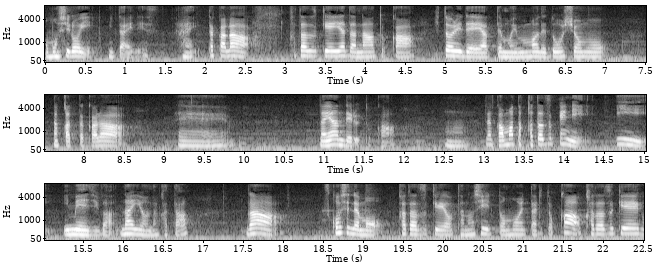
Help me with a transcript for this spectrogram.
面白いみたいです、はい、だから片付け嫌だなとか一人でやっても今までどうしようもなかったから、えー、悩んでるとか、うん、なんかまた片付けにいいイメージがないような方が少しでも片付けを楽しいと思えたりとか片付け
